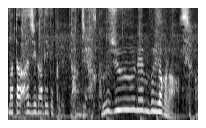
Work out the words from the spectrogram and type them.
また味が出てくるってだって感じですか？110年ぶりだから。すごい。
